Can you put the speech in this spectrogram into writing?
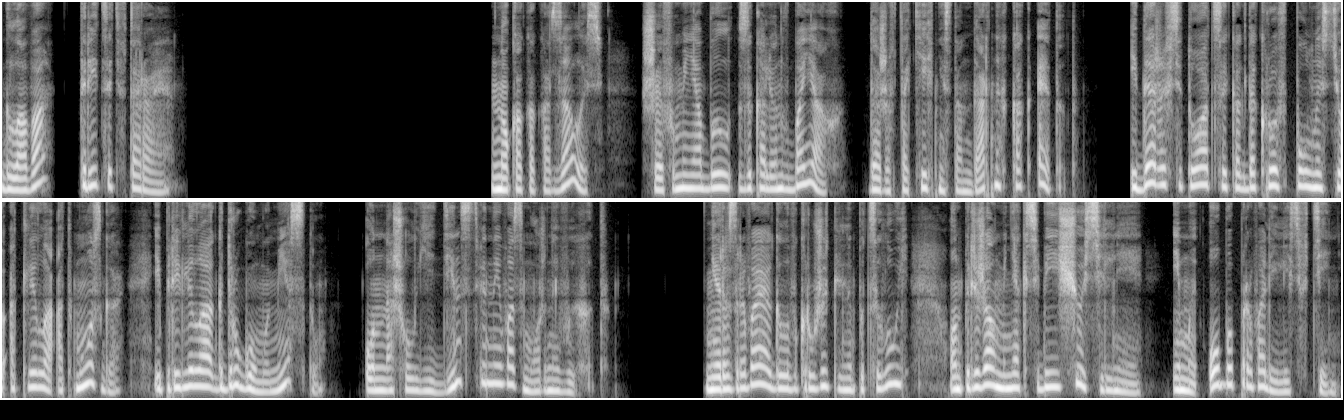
Глава 32. Но, как оказалось, шеф у меня был закален в боях, даже в таких нестандартных, как этот. И даже в ситуации, когда кровь полностью отлила от мозга и прилила к другому месту, он нашел единственный возможный выход. Не разрывая головокружительный поцелуй, он прижал меня к себе еще сильнее, и мы оба провалились в тень.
